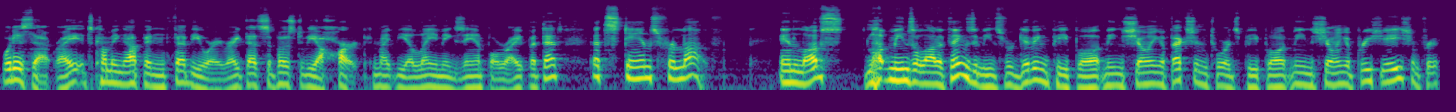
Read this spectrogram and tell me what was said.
What is that, right? It's coming up in February, right? That's supposed to be a heart. It might be a lame example, right? But that that stands for love. And love love means a lot of things. It means forgiving people. It means showing affection towards people. It means showing appreciation for a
